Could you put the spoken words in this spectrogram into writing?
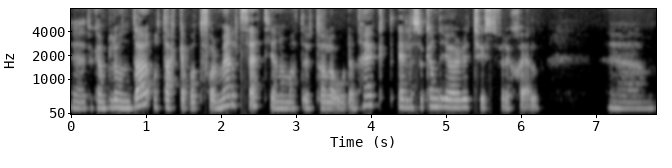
Eh, du kan blunda och tacka på ett formellt sätt genom att uttala orden högt eller så kan du göra det tyst för dig själv ehm,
